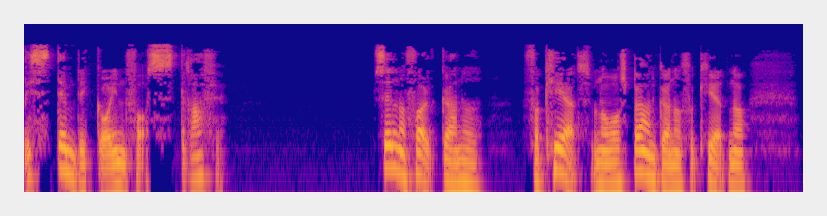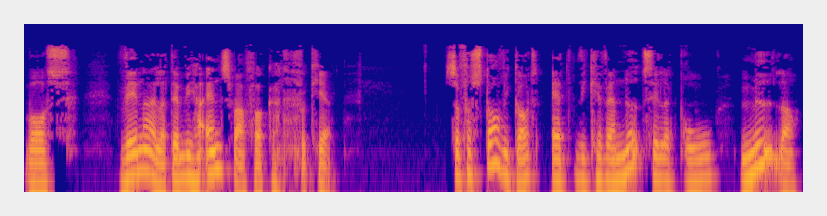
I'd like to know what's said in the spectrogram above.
bestemt ikke går ind for at straffe, selv når folk gør noget forkert, når vores børn gør noget forkert, når vores venner eller dem, vi har ansvar for, gør noget forkert, så forstår vi godt, at vi kan være nødt til at bruge midler,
